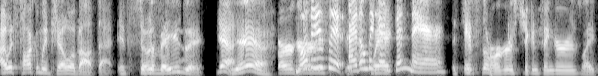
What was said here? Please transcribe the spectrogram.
i was talking with joe about that it's so it's simple. amazing. yeah Yeah. burgers What is it? I don't think I've been there. It's It's the- burgers, chicken fingers, like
